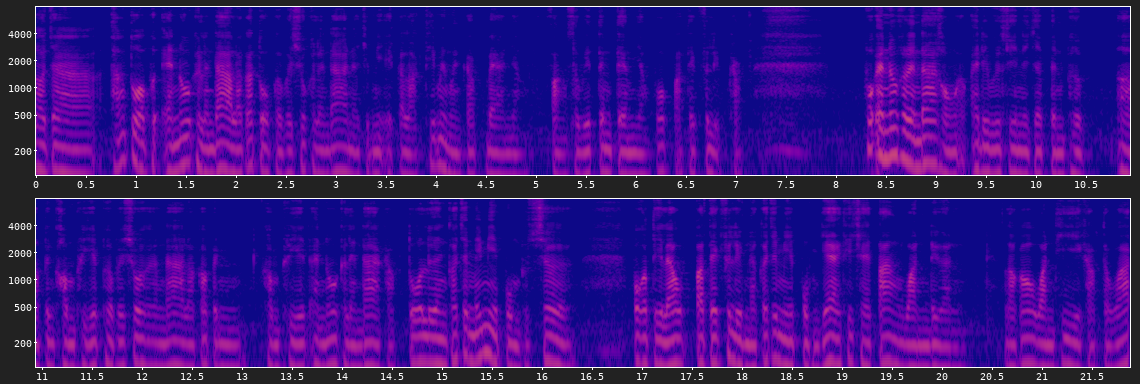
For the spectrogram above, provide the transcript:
เราจะทั้งตัว annual calendar แล้วก็ตัว perpetual calendar เนี่ยจะมีเอกลักษณ์ที่ไม่เหมือนกับแบรนด์อย่างฝั่งสวิตเต็มๆ อย่างพวก Patek Philippe ครับ พวก annual calendar ของ IWC เนี่ยจะเป็น per เอ่อเป็น complete perpetual calendar แล้วก็เป็น complete annual calendar ครับ ตัวเรือนเขาจะไม่มีปุ่ม pusher ปกติแล้ว Patek Philippe เนี่ยก็จะมีปุ่มแยกที่ใช้ตั้งวันเดือน แล้วก็วันที่ครับ แต่ว่า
